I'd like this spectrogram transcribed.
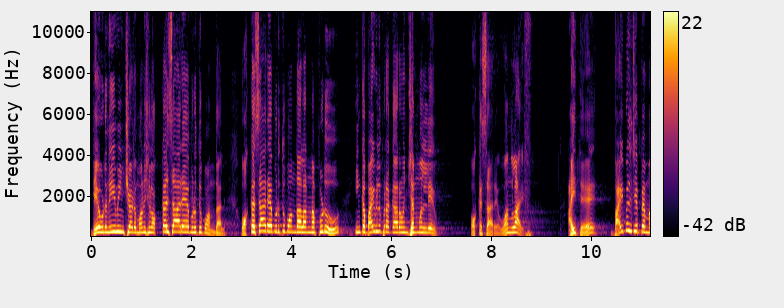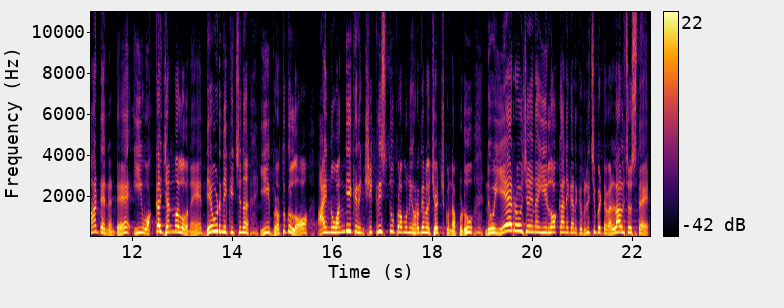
దేవుడు నియమించాడు మనుషులు ఒక్కసారే మృతి పొందాలి. ఒక్కసారే మృతి పొందాలన్నప్పుడు ఇంకా బైబిల్ ప్రకారం జన్మలు లేవు. ఒక్కసారే వన్ లైఫ్ అయితే బైబిల్ చెప్పే మాట ఏంటంటే ఈ ఒక్క జన్మలోనే దేవుడు నీకు ఇచ్చిన ఈ బ్రతుకులో ఆయన నువ్వు అంగీకరించి క్రీస్తు ప్రభు నీ హృదయంలో చేర్చుకున్నప్పుడు నువ్వు ఏ రోజైనా ఈ లోకాన్ని కనుక విడిచిపెట్టి వెళ్ళాల్సి వస్తే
